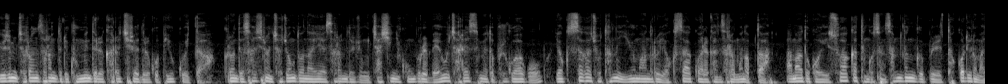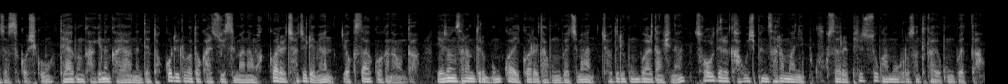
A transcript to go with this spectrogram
요즘 저런 사람들이 국민들을 가르치려 들고 비웃고 있다. 그런데 사실은 저 정도 나이의 사람들 중 자신이 공부를 매우 잘했음에도 불구하고 역사가 좋다는 이유만으로 역사학과를 간 사람은 없다. 아마도 거의 수학 같은 것은 3등급을 턱걸이로 맞았을 것이고 대학은 가기는 가야 하는데 턱걸이로라도 갈 수 있을 만한 학과를 찾으려면 역사학과가 나온다. 예전 사람들은 문과 이과를 다 공부했지만 저들이 공부할 당시는 서울대를 가고 싶은 사람만이 국사를 필수 과목으로 선택하여 공부했다.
